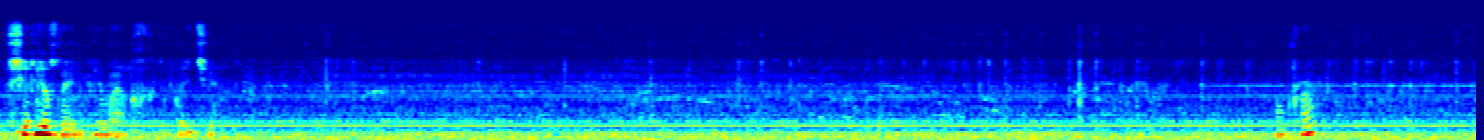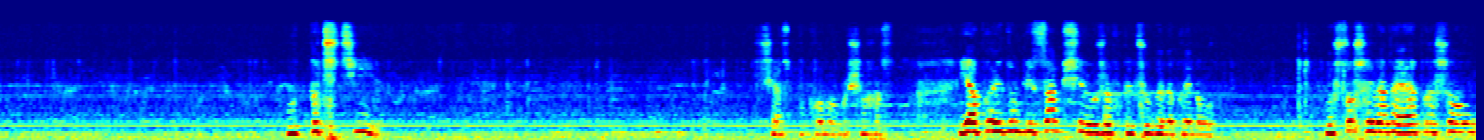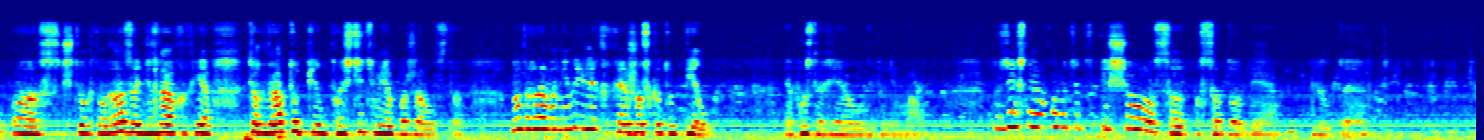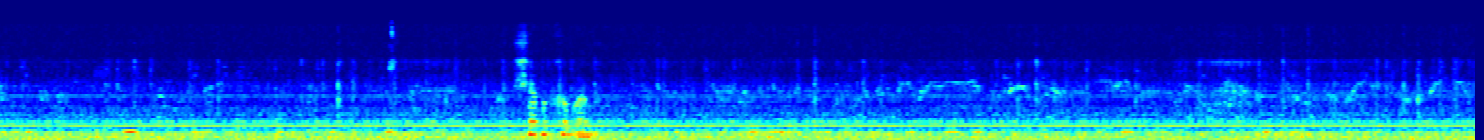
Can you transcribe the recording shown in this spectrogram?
Серьезно, я не понимаю, как это пройти. Вот почти. Сейчас попробуем еще раз. Я пройду без записи уже включу, когда пройду. Ну что ж, ребята, я прошел а, с четвертого раза. Не знаю, как я тогда тупил. Простите меня, пожалуйста. Ну тогда вы не видели, как я жестко тупил. Я просто реально не понимал. Ну здесь, наверное, будет еще садомия лютая.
